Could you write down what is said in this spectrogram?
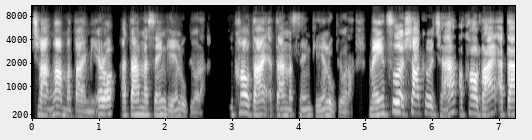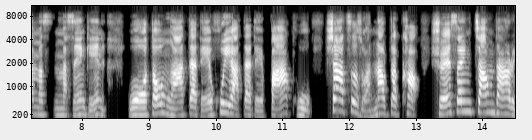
抢俺没带米，哎咯，啊单没生给路标了。 靠单一单没生给路标了，每次下课前啊靠单一单没没生给，我都啊得得会啊得得把苦，下次说闹得考，学生长大了。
